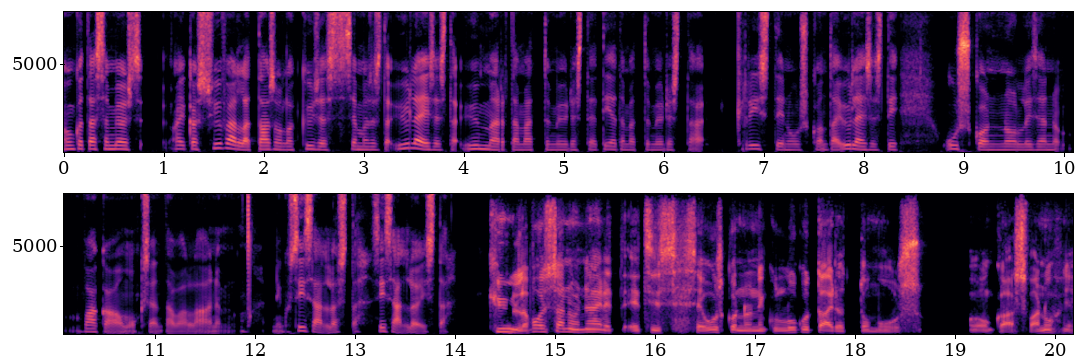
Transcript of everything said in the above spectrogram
onko tässä myös aika syvällä tasolla kyse semmoisesta yleisestä ymmärtämättömyydestä ja tietämättömyydestä kristinuskon tai yleisesti uskonnollisen vakaumuksen tavallaan niin kuin sisällöstä, sisällöistä. Kyllä, voisi sanoa näin, että, että siis se uskonnon niin kuin lukutaidottomuus on kasvanut ja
